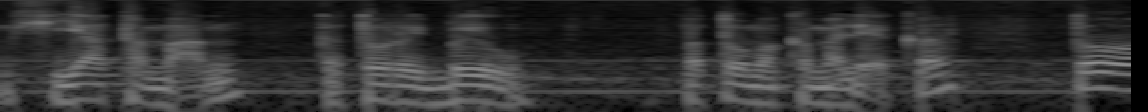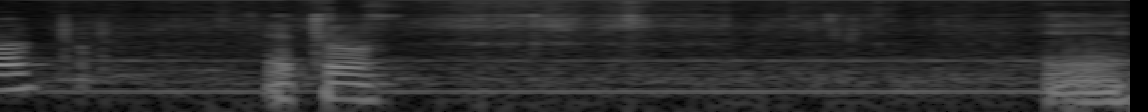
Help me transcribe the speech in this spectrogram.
Мхиятаман, который был потомок Амалека, то эту э,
